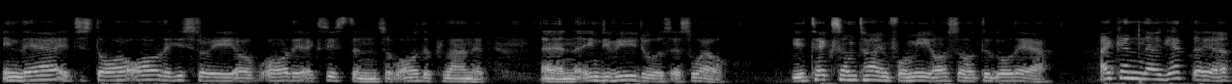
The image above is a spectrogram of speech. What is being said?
in there it store all the history of all the existence of all the planet and individuals as well. It takes some time for me also to go there. I can uh, get a,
